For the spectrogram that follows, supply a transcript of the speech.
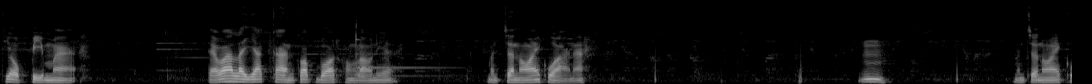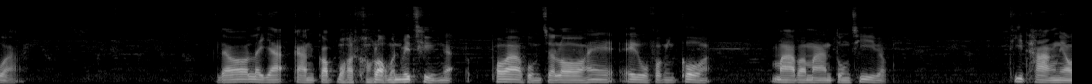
ที่เอาปีมมา แต่ว่าระยะการก๊อปบอสของเราเนี่ย มันจะน้อยกว่านะ อืม มันจะน้อยกว่า แล้วระยะการก๊อปบอสของเรามันไม่ถึงอะ่ะ เพราะว่าผมจะรอให้ไอ้รูฟามิงโกะมาประมาณตรงที่แบบ ที่ทางแนว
